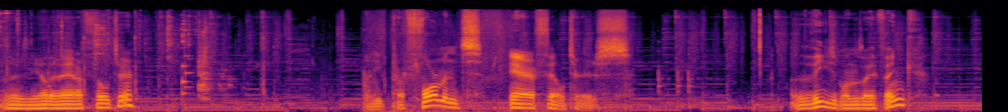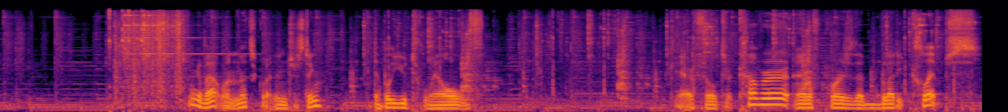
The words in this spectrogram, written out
There's the other air filter. I need performance air filters. These ones, I think. Look at that one, that's quite interesting. W12. Air filter cover, and of course the bloody clips,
